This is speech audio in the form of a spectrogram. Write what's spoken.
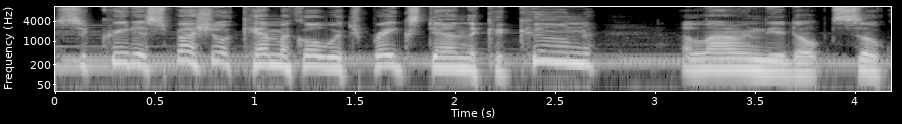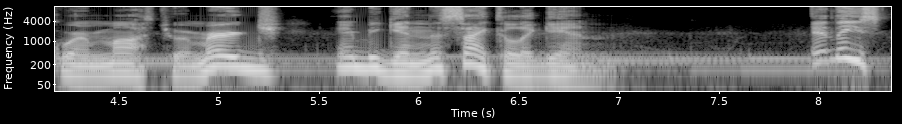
secrete a special chemical which breaks down the cocoon, allowing the adult silkworm moth to emerge and begin the cycle again. At least,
